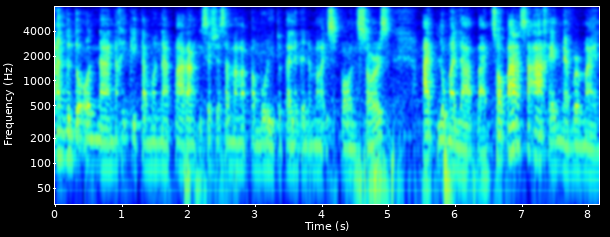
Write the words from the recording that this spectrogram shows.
ando doon na nakikita mo na parang isa siya sa mga paborito talaga ng mga sponsors at lumalaban. So, para sa akin, never mind.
